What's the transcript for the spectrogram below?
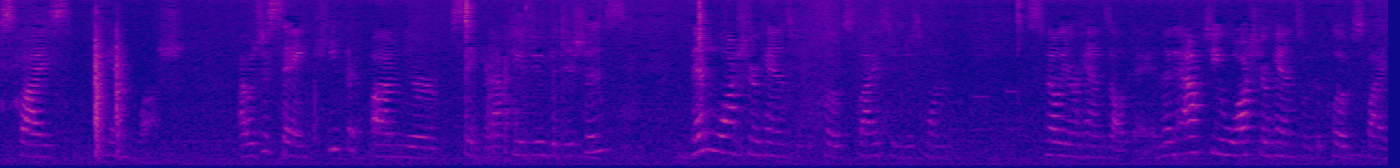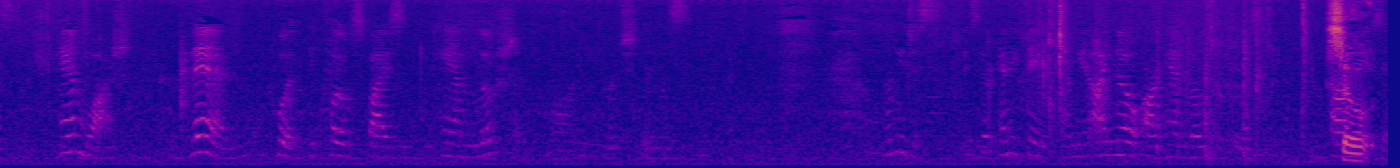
spice hand wash. I was just saying, keep it on your sink, and after you do the dishes, then wash your hands with the clove spice. You just want to smell your hands all day. And then after you wash your hands with the clove spice hand wash, then put the clove spice hand lotion on, which is, let me just, is there anything, I mean, I know our hand lotion is So, amazing.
